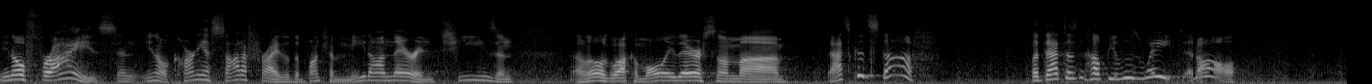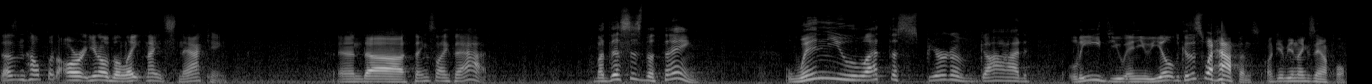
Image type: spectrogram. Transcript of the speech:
You know, fries and, you know, carne asada fries with a bunch of meat on there and cheese and a little guacamole there, some, uh, that's good stuff. But that doesn't help you lose weight at all. Doesn't help it, or, you know, the late night snacking and uh, things like that. But this is the thing. When you let the Spirit of God lead you and you yield, because this is what happens. I'll give you an example.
